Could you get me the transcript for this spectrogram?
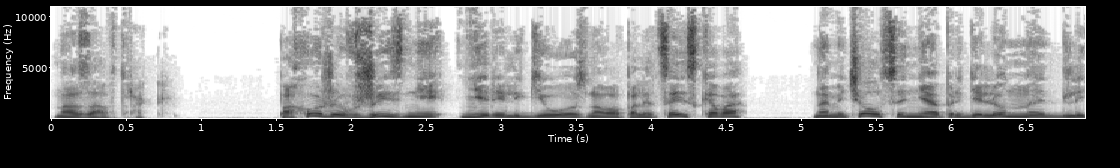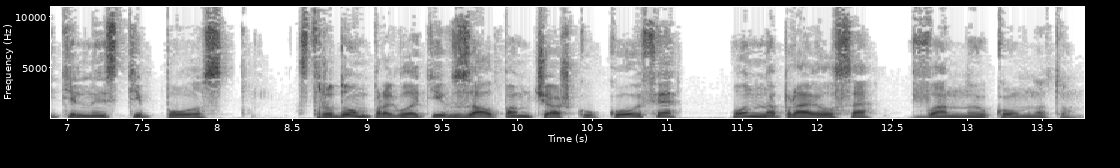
на завтрак. Похоже, в жизни нерелигиозного полицейского намечался неопределенной длительности пост. С трудом проглотив залпом чашку кофе, он направился в ванную комнату.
